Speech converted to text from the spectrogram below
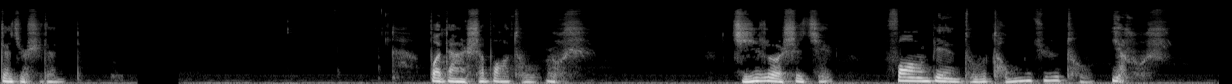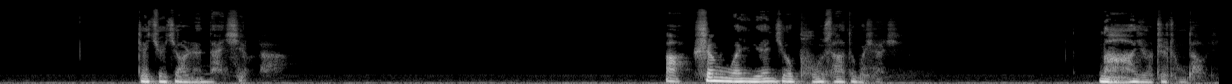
这就是真的。不但十八图入实，极乐世界方便图、同居图也如是，这就叫人难信了。啊，声闻缘觉菩萨都不相信，哪有这种道理？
